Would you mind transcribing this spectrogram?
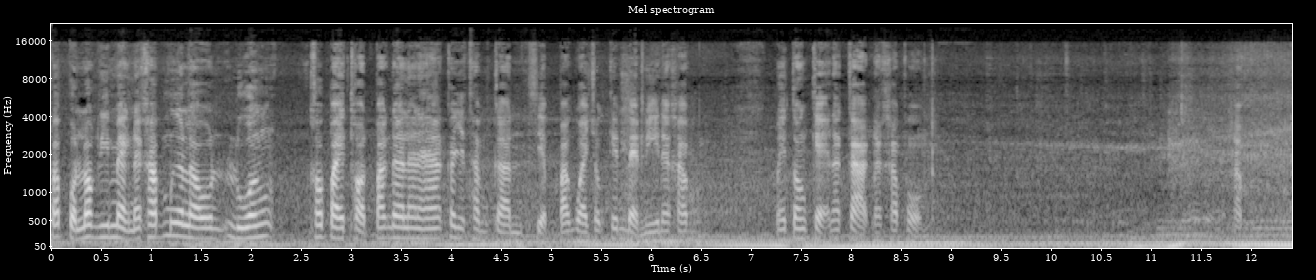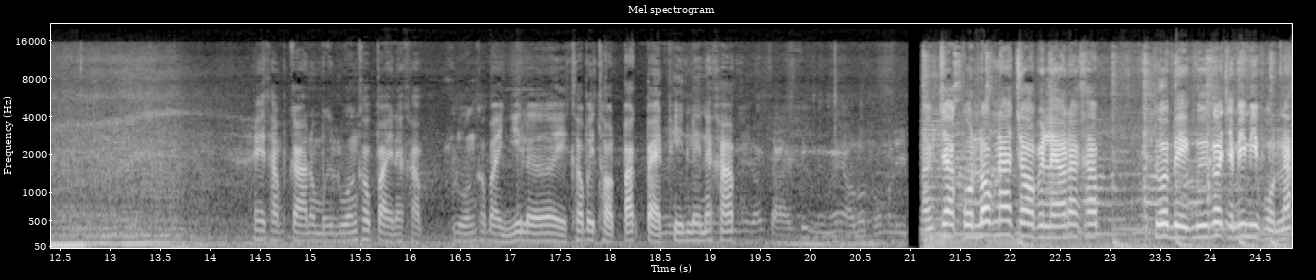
ปลั๊กปลดล็อกดีแม็กนะครับ เมื่อเราล้วงเข้าไปถอดปลั๊กได้แล้วนะฮะ ก็จะทำการเสียบปลั๊กไวช็อกเก็ตแบบนี้นะครับ ไม่ต้องแกะหน้ากากนะครับผมครับ ให้ทำการเอามือล้วงเข้าไปนะครับล้วงเข้าไปอย่างนี้เลย เข้าไปถอดปลั๊ก8 พินเลยนะครับ หลังจากปลดล็อกหน้าจอไปแล้วนะครับ ตัวเบรกมือก็จะไม่มีผลละ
